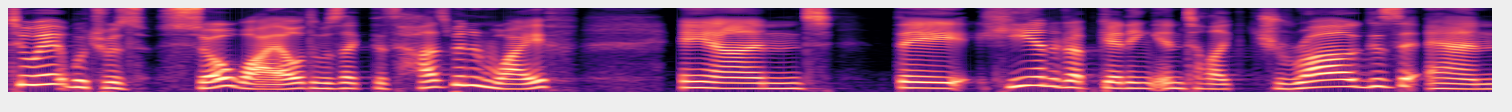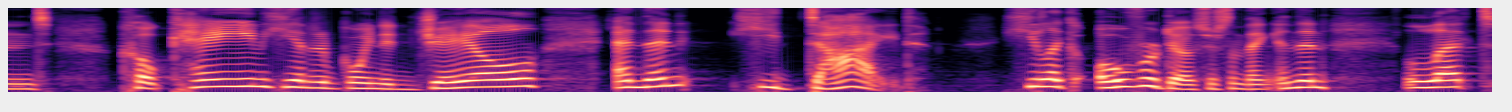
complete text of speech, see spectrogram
to it, which was so wild. It was like this husband and wife, and they he ended up getting into like drugs and cocaine. He ended up going to jail, and then he died. He like overdosed or something, and then let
